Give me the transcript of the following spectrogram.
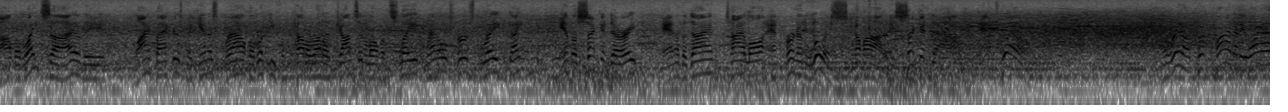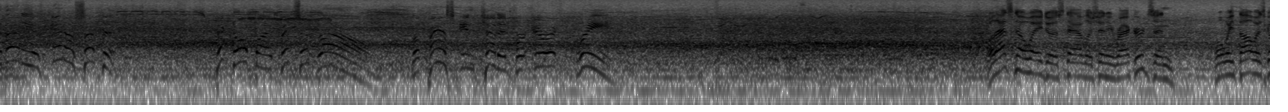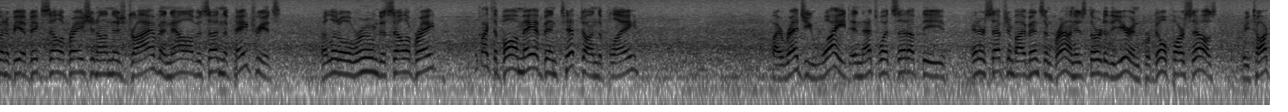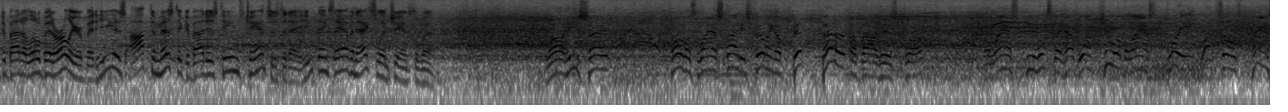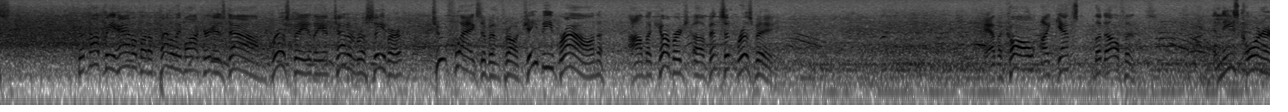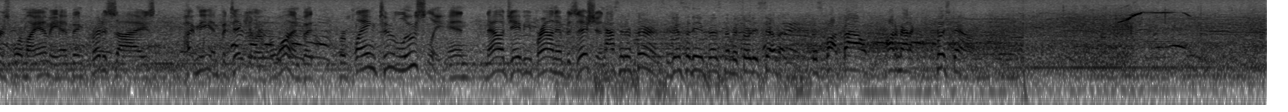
on the right side. The linebackers, McGinest, Brown, the rookie from Colorado, Johnson, along with Slade, Reynolds, Hurst, Ray, Guyton in the secondary. And at the dime, Ty Law and Vernon Lewis come on. A second down and 12. Marino couldn't find anyone, and then he is intercepted picked off by Vincent Brown. The pass intended for Eric Green. Well, that's no way to establish any records, and what we thought was going to be a big celebration on this drive, and now all of a sudden the Patriots a little room to celebrate. Looked like the ball may have been tipped on the play by Reggie White, and that's what set up the interception by Vincent Brown, his third of the year. And for Bill Parcells, we talked about it a little bit earlier, but he is optimistic about his team's chances today. He thinks they have an excellent chance to win. Well, he said, told us last night he's feeling a bit better about his club. The last few weeks they have won two of the last three. Bledsoe's pass could not be handled, but a penalty marker is down. Brisby, the intended receiver, two flags have been thrown. J.B. Brown on the coverage of Vincent Brisby. And the call against the Dolphins. And these corners for Miami have been criticized by me in particular, for one, but for playing too loosely. And now J.B. Brown in position. Pass interference against the defense, number 37. The spot foul, automatic first down.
